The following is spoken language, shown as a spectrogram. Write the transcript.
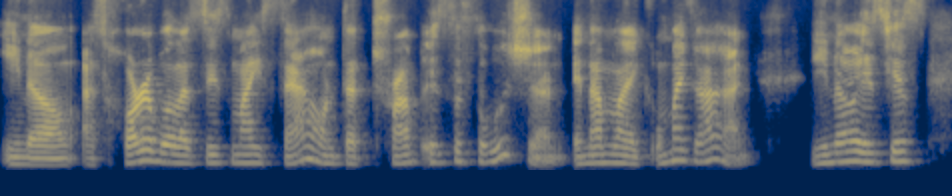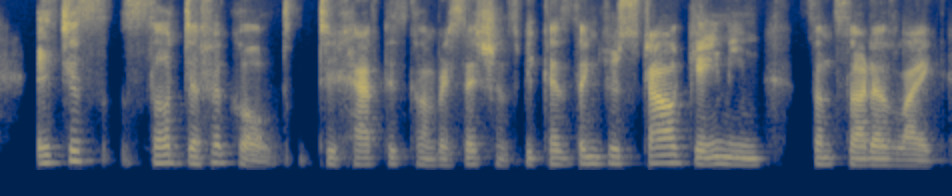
you know, as horrible as this might sound, that Trump is the solution. And I'm like, oh my God, you know, it's just, it's just so difficult to have these conversations because then you start gaining some sort of like,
